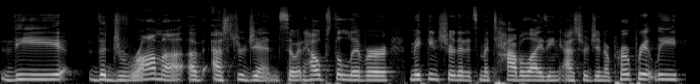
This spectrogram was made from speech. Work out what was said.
the the drama of estrogen. So it helps the liver, making sure that it's metabolizing estrogen appropriately,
